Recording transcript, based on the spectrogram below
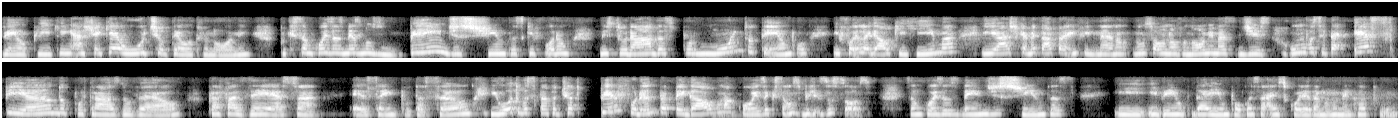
veio picking. Achei que é útil ter outro nome, porque são coisas mesmo bem distintas que foram misturadas por muito tempo e foi legal que rima. E acho que a metáfora, enfim, né, não, não só um novo nome, mas diz: um, você está espiando por trás do véu para fazer essa essa imputação, e o outro você está perfurando para pegar alguma coisa que são os bens do sócio. São coisas bem distintas e, e vem daí um pouco essa, a escolha da nomenclatura.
